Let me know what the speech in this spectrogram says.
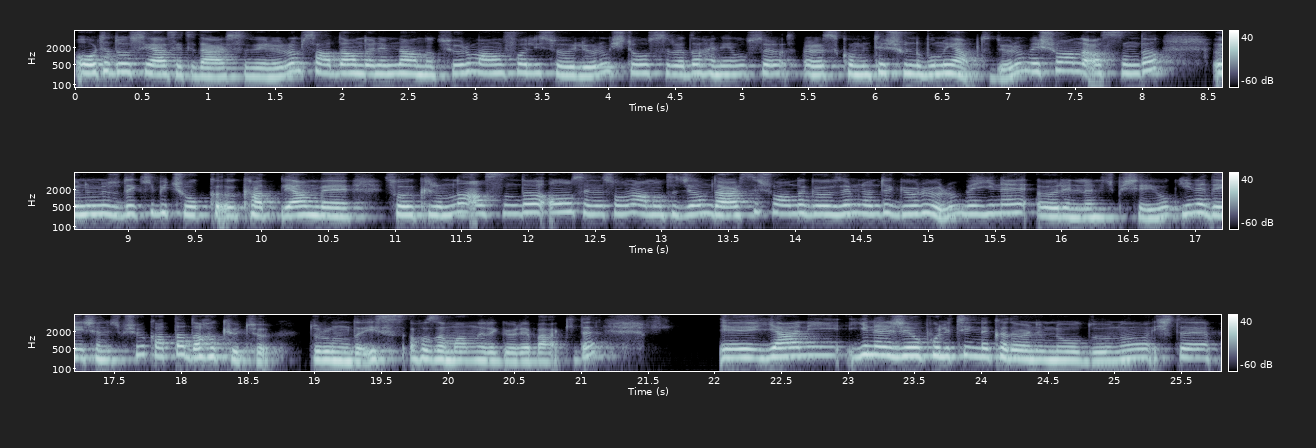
Orta Doğu siyaseti dersi veriyorum. Saddam dönemini anlatıyorum. Anfali söylüyorum. İşte o sırada hani uluslararası komünite şunu bunu yaptı diyorum ve şu anda aslında önümüzdeki birçok katliam ve soykırımla aslında 10 sene sonra anlatacağım dersi şu anda gözlerimin önünde görüyorum ve yine öğrenilen hiçbir şey yok. Yine değişen hiçbir şey yok. Hatta daha kötü durumdayız o zamanlara göre belki de. Ee, yani yine jeopolitiğin ne kadar önemli olduğunu işte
